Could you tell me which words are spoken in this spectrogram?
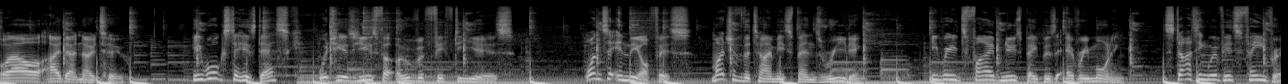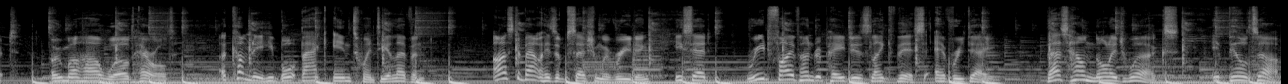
well, I don't know too. He walks to his desk, which he has used for over 50 years. Once in the office, much of the time he spends reading. He reads five newspapers every morning, starting with his favourite, Omaha World Herald, a company he bought back in 2011. Asked about his obsession with reading, he said, Read 500 pages like this every day. That's how knowledge works. It builds up,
